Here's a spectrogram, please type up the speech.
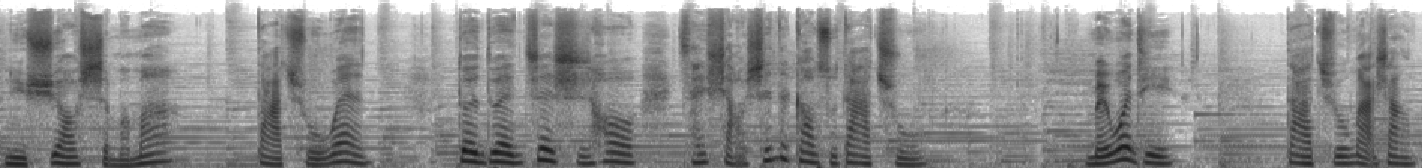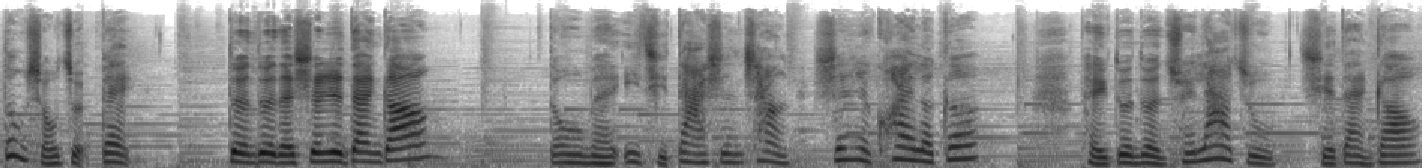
你需要什么吗？大厨问。顿顿这时候才小声的告诉大厨。没问题，大厨马上动手准备顿顿的生日蛋糕。动物们一起大声唱生日快乐歌，陪顿顿吹蜡烛、切蛋糕。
